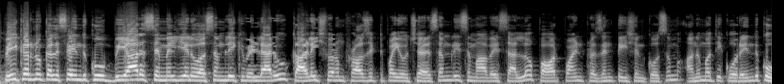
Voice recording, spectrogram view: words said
స్పీకర్ను కలిసేందుకు బీఆర్ఎస్ ఎమ్మెల్యేలు అసెంబ్లీకి వెళ్ళారు. కాళేశ్వరం ప్రాజెక్టుపై వచ్చే అసెంబ్లీ సమావేశాల్లో పవర్ పాయింట్ ప్రజెంటేషన్ కోసం అనుమతి కోరేందుకు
